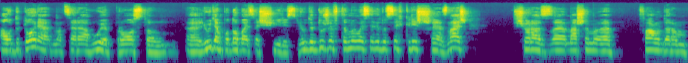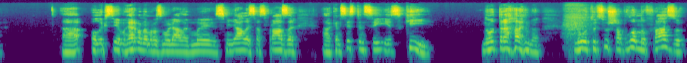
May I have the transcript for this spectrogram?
Аудиторія на це реагує просто. Е, людям подобається щирість. Люди дуже втомилися від усіх кліше. Знаєш, вчора з нашим е, фаундером е, Олексієм Германом розмовляли. Ми сміялися з фрази «Consistency is key». Ну, от реально, ну от цю шаблонну фразу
